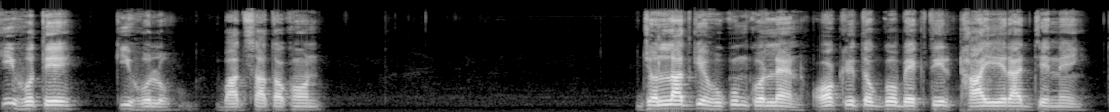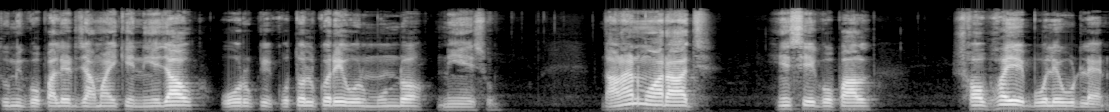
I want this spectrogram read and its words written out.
কি হতে কি হলো? বাদশাহ তখন জল্লাদকে হুকুম করলেন, অকৃতজ্ঞ ব্যক্তির ঠাঁই এ রাজ্যে নেই। তুমি গোপালের জামাইকে নিয়ে যাও, ওরকে কোতল করে ওর মুন্ড নিয়ে এসো। দাঁড়ান মহারাজ, হেসে গোপাল সভয়ে বলে উঠলেন,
